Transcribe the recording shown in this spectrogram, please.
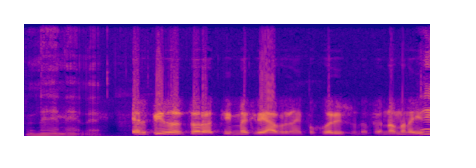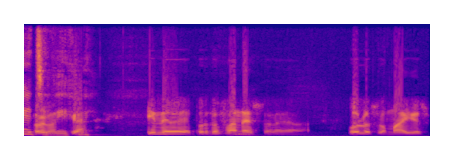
Ναι, ναι, ναι. Ελπίζω τώρα ότι μέχρι αύριο να υποχωρήσουν τα φαινόμενα, γιατί έτσι πραγματικά δείχνει. είναι πρωτοφανές τώρα. Όλος ο Μάιος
